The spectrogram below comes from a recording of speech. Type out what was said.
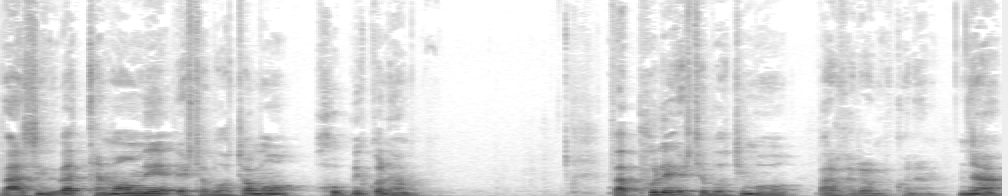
و از این بعد تمام ارتباطامو خوب می‌کنم و پل ارتباطیمو برقرار می‌کنم. نه.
